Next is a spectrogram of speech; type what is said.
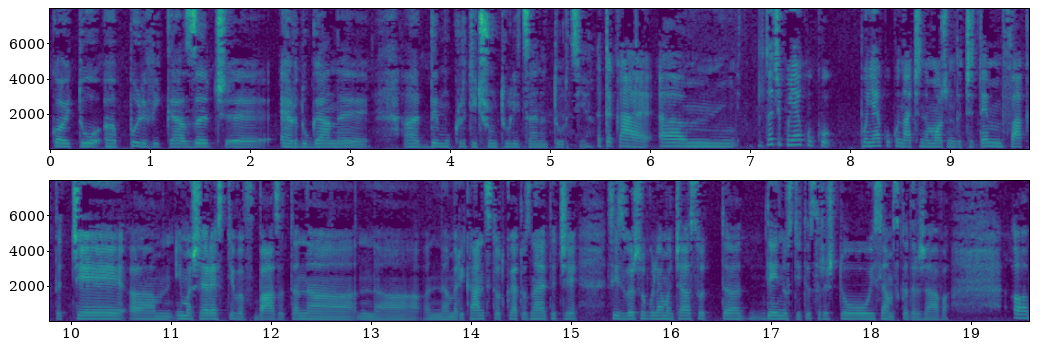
който а, първи каза, че Ердоган е а, демократичното лице на Турция. Така е. Ам, значи по няколко по няколко начина можем да четем факта, че а, имаше арести в базата на, на, на американците, от която знаете, че се извършва голяма част от а, дейностите срещу исламска държава. А,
